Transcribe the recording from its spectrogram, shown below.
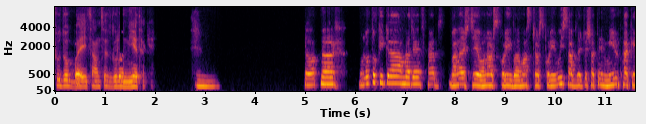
সুযোগ বা এই চান্সেসগুলো নিয়ে থাকে। তো আপনার মূলত কিটা আমরা যে বাংলাদেশ যে অনার্স করি বা মাস্টার্স করি, ওই সাবজেক্টের সাথে মিল থাকে?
